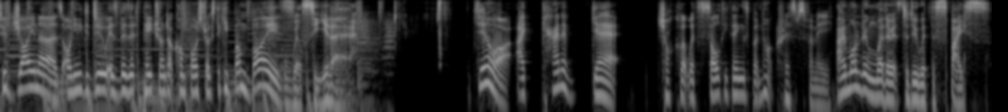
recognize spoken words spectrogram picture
To join us, all you need to do is visit patreon.com forward stroke sticky bun boys. We'll see you there. Do you know what? I kind of get chocolate with salty things, but not crisps for me. I'm wondering whether it's to do with the spice.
